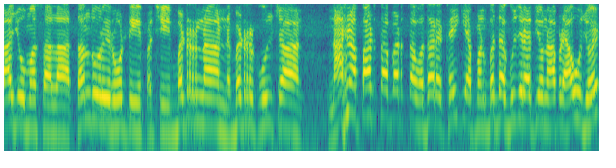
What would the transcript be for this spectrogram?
કાજુ મસાલા તંદૂરી રોટી પછી બટર નાન ને બટર કુલચા નાના પાડતા પાડતા વધારે ખાઈ ગયા પણ બધા ગુજરાતીઓને આપણે આવું જોઈએ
